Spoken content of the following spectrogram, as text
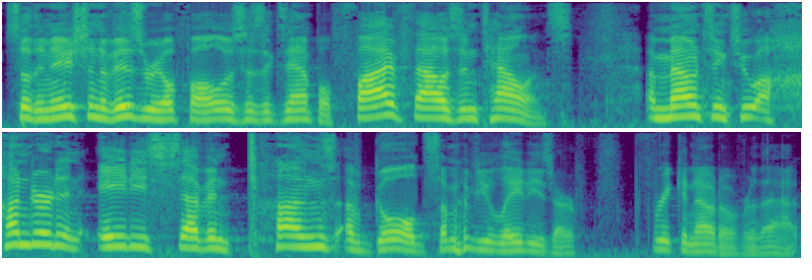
So the nation of Israel follows his example 5,000 talents, amounting to 187 tons of gold. Some of you ladies are freaking out over that.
